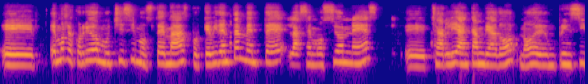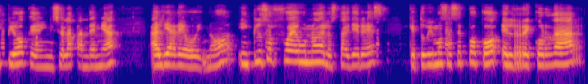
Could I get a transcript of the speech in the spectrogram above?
Eh, hemos recorrido muchísimos temas porque evidentemente las emociones, eh, Charlie, han cambiado, ¿no? De un principio que inició la pandemia al día de hoy, ¿no? Incluso fue uno de los talleres que tuvimos hace poco, el recordar,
